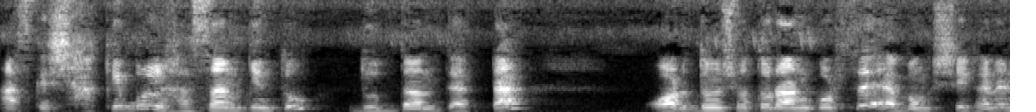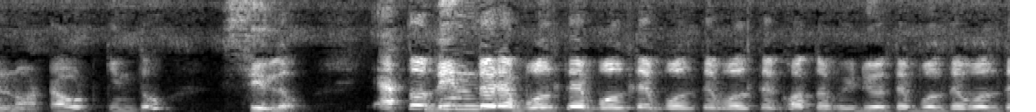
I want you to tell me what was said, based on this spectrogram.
আজকে সাকিবুল হাসান কিন্তু দুর্দান্ত একটা অর্ধশত রান করছে এবং সেখানে নট আউট কিন্তু ছিল। এতদিন ধরে বলতে বলতে বলতে বলতে, গত ভিডিওতে বলতে বলতে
